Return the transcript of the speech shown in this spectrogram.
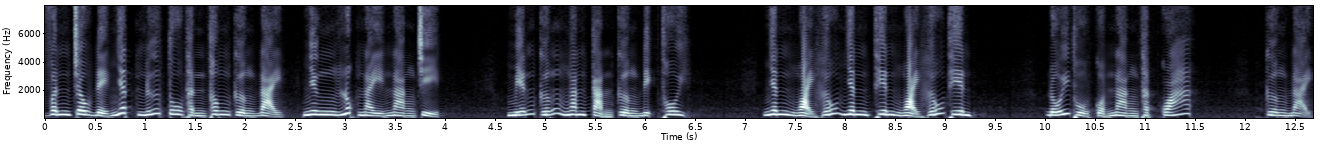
Vân Châu đệ nhất nữ tu thần thông cường đại. Nhưng lúc này nàng chỉ miễn cưỡng ngăn cản cường địch thôi. Nhân ngoại hữu nhân thiên ngoại hữu thiên. Đối thủ của nàng thật quá. Cường đại.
